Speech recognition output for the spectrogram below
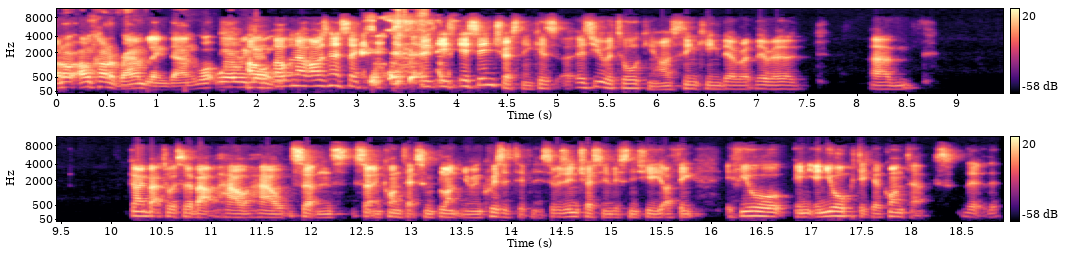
I'm, not, I'm kind of rambling, Dan. What, where are we oh, going? oh, no, I was going to say it, it's, it's interesting because as you were talking, I was thinking there are there are um, going back to what I said about how how certain certain contexts can blunt your inquisitiveness. It was interesting listening to you. I think if you're in, in your particular context, the, the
